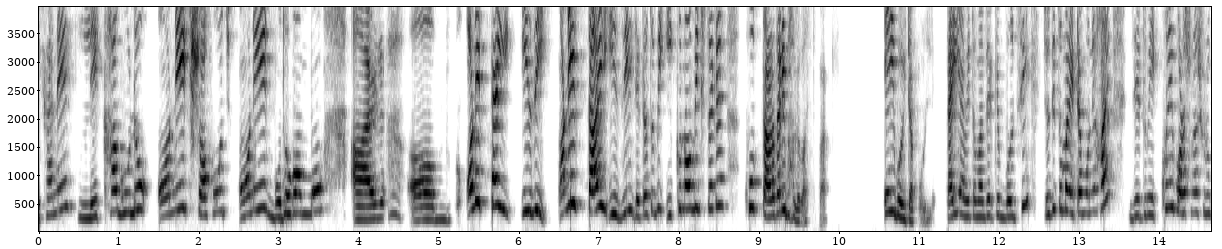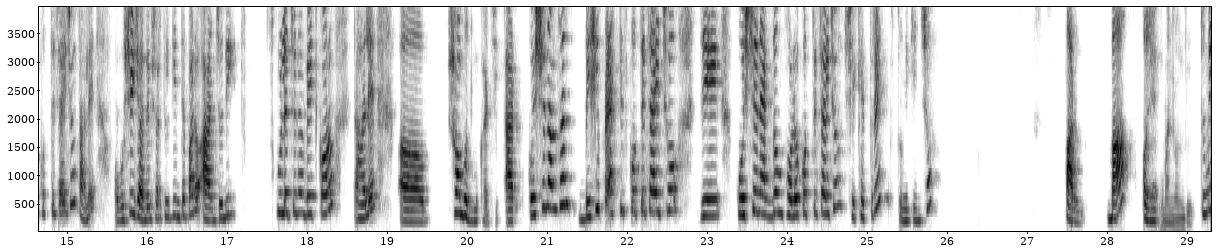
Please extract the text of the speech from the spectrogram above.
এখানে লেখাগুলো অনেক সহজ, অনেক বোধগম্য আর অনেকটাই ইজি অনেকটাই ইজি যেটা তুমি ইকোনমিক্সটাকে খুব তাড়াতাড়ি ভালোবাসতে পারবে। এই বইটা পড়লে। তাই আমি তোমাদেরকে বলছি, যদি তোমার এটা মনে হয় যে তুমি এক্ষুনি পড়াশোনা শুরু করতে চাইছো, তাহলে অবশ্যই জয়দেব সার্কেল কিনতে পারো। আর যদি স্কুলের জন্য ওয়েট করো, তাহলে সম্বোধ মুখার্জি। আর কোয়েশ্চেন আনসার বেশি প্র্যাকটিস করতে চাইছো, যে কোয়েশ্চেন একদম ফলো করতে চাইছো, সেক্ষেত্রে তুমি কিনছো। পারো বা অজয় কুমার নন্দী। তুমি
